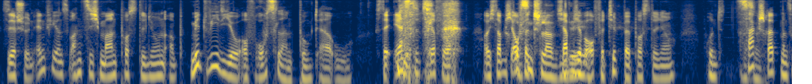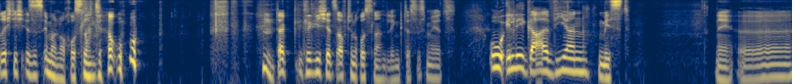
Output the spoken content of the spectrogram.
Sehr schön. N24 mahnt Postillon ab. Mit Video auf russland.ru. Das ist der erste Treffer. Aber ich glaube, ich, ich habe mich aber auch vertippt bei Postillon. Und zack, so. schreibt man es richtig, ist es immer noch Russland EU. hm. Da klicke ich jetzt auf den Russland-Link. Das ist mir jetzt. Oh, illegal Viren, Mist. Nee, äh.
